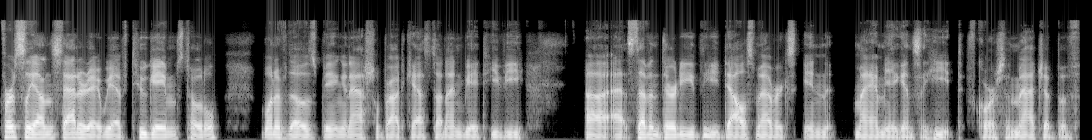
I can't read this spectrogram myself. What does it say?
Firstly, on Saturday, we have two games total. One of those being a national broadcast on NBA TV uh, at 7:30. The Dallas Mavericks in Miami against the Heat. Of course, a matchup of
